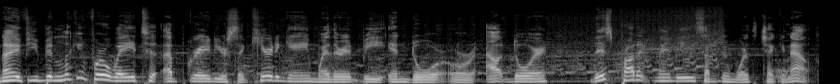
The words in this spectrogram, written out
Now, if you've been looking for a way to upgrade your security game, whether it be indoor or outdoor, this product may be something worth checking out.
